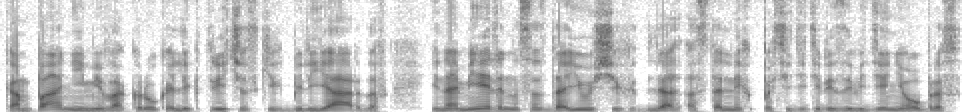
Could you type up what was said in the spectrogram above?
компаниями вокруг электрических бильярдов и намеренно создающих для остальных посетителей заведения образ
